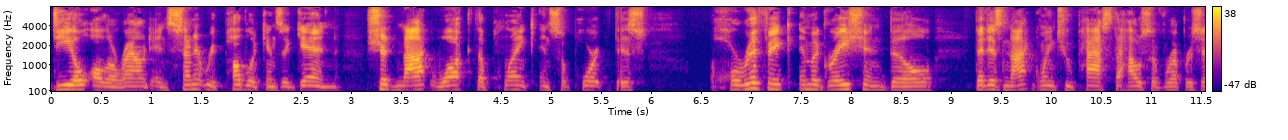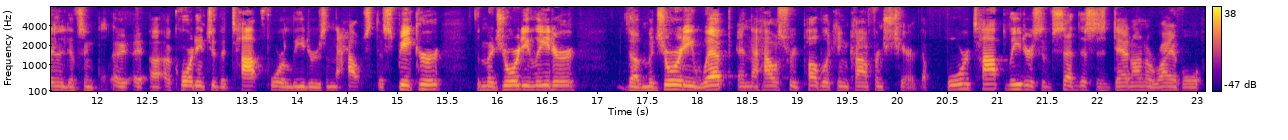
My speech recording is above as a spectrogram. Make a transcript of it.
deal all around. And Senate Republicans, again, should not walk the plank and support this horrific immigration bill that is not going to pass the House of Representatives, uh, uh, according to the top four leaders in the House the Speaker, the Majority Leader, the majority whip and the House Republican conference chair. The four top leaders have said this is dead on arrival.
